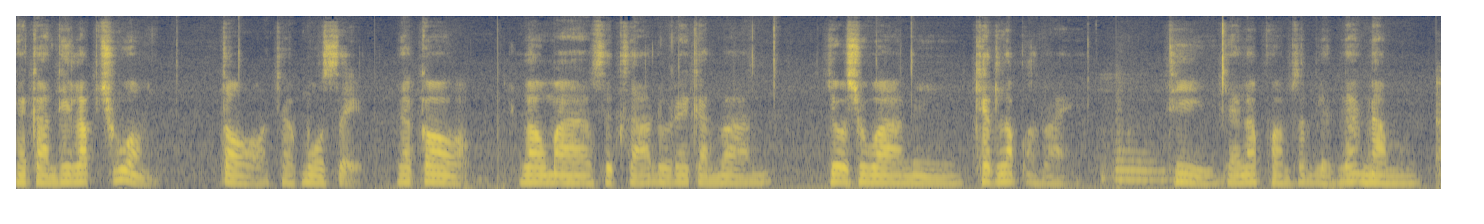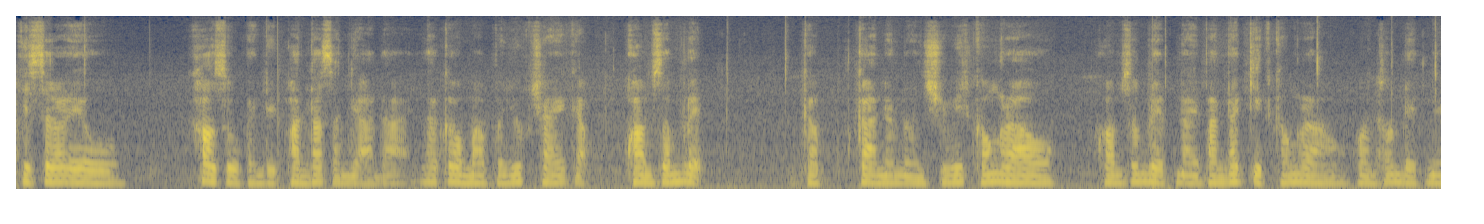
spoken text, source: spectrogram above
ในการที่รับช่วงต่อจากโมเสสแล้วก็เรามาศึกษาดูด้วยกันว่า โยชูวามีเคล็ดลับอะไรอืมที่ได้รับความสำเร็จและนำอิสราเอลเข้าสู่แผ่นดินพันธสัญญาได้ แล้วก็มาประยุกต์ใช้กับความสำเร็จกับการดำเนินชีวิตของเรา ความสำเร็จในพันธกิจของเรา ความสำเร็จใน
